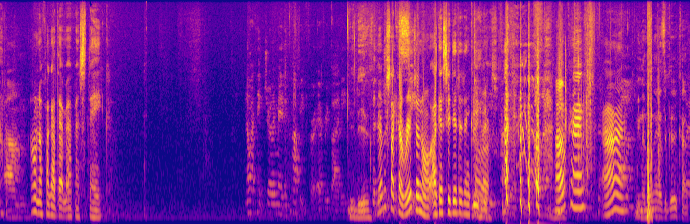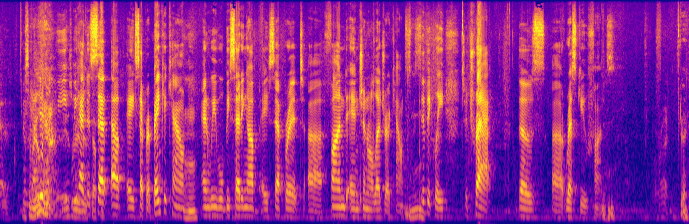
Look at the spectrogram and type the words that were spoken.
Um, I don't know if I got that by mistake. No, I think Joey made a copy for everybody. He did. so that That looks like could see. original. I guess he did it in color. Okay, all right. You know who has a good copy? It's a real we- good- We, it's a we real had good to copy. set up a separate bank account, and we will be setting up a separate uh, fund and general ledger account specifically to track those uh, rescue funds. All right, okay.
